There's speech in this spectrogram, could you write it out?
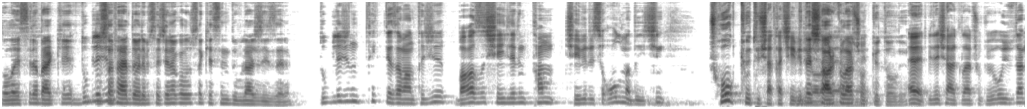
dolayısıyla belki bu Dublajın- sefer de öyle bir seçenek olursa kesin dublajlı izlerim. Dublajın tek dezavantajı bazı şeylerin tam çevirisi olmadığı için çok kötü şaka Bir çeviriyorlar. de şarkılar yani. çok kötü oluyor. Evet bir de şarkılar çok iyi. O yüzden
